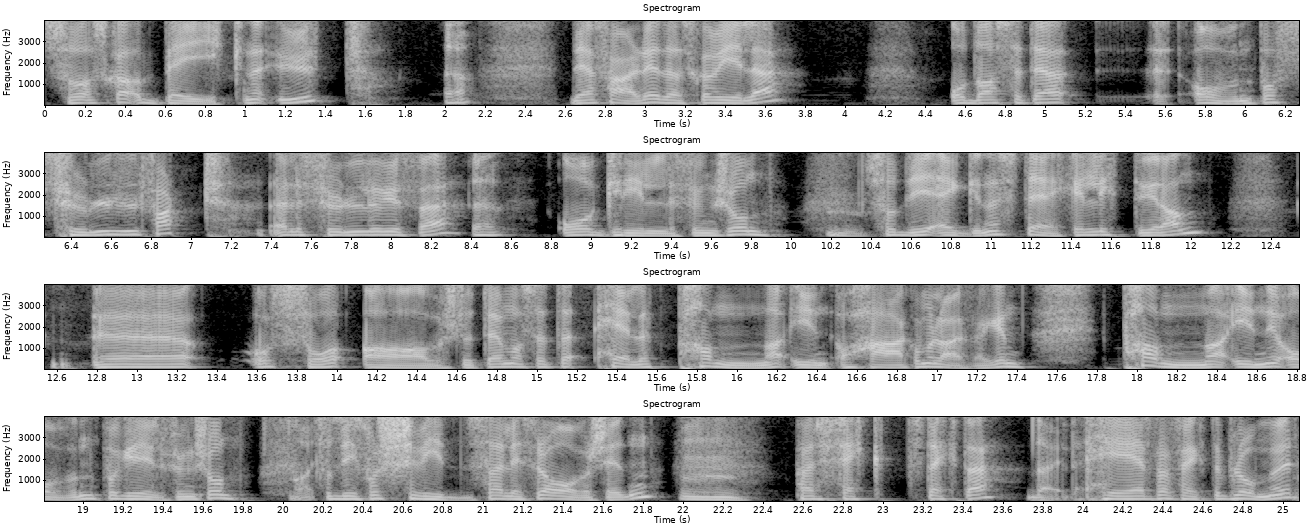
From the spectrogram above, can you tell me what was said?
så skal baconet ut. Ja. Det er ferdig, det skal hvile. Og da setter jeg ovnen på full fart, eller full guffe, Ja. og grillfunksjon. Så de eggene steker lite grann. Uh, og så avslutter jeg med å sette hele panna inn Og her kommer lifehacken. Panna inn i ovnen på grillfunksjon. Nice. Så de får svidd seg litt fra oversiden. Perfekt stekte. Deilig. Helt perfekte plommer.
